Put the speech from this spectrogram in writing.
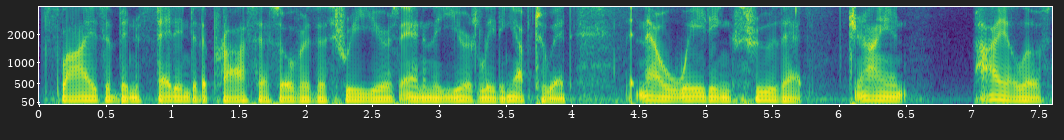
flies have been fed into the process over the three years and in the years leading up to it, that now wading through that giant pile of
